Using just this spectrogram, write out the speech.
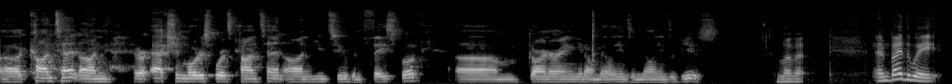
uh, content on or action motorsports content on YouTube and Facebook, um, garnering you know millions and millions of views. Love it. And by the way,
